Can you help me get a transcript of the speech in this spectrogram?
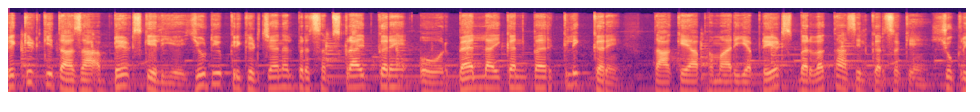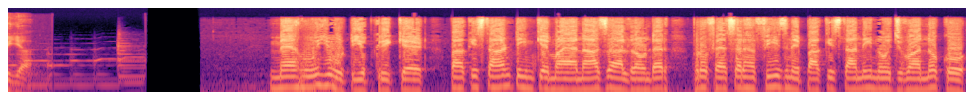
کرکٹ کی تازہ اپڈیٹس کے لیے یوٹیوب کرکٹ چینل پر سبسکرائب کریں اور بیل لائکن پر کلک کریں تاکہ آپ ہماری اپڈیٹس بروقت حاصل کر سکیں۔ شکریہ۔ میں ہوں یوٹیوب کرکٹ۔ پاکستان ٹیم کے مایا ناز آل راؤنڈر پروفیسر حفیظ نے پاکستانی نوجوانوں کو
